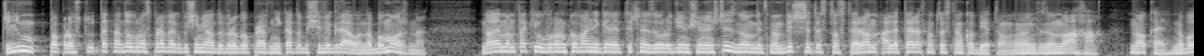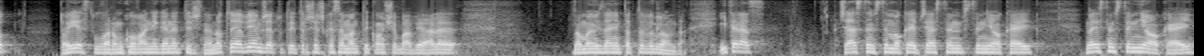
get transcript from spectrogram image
Czyli po prostu tak na dobrą sprawę, jakby się miał dobrego prawnika, to by się wygrało, no bo można. No ja mam takie uwarunkowanie genetyczne, że urodziłem się mężczyzną, więc mam wyższy testosteron, ale teraz no to jestem kobietą. No oni powiedzą, no aha, no okej, okay, no bo to jest uwarunkowanie genetyczne. No to ja wiem, że tutaj troszeczkę semantyką się bawię, ale no moim zdaniem tak to wygląda. I teraz, czy ja jestem z tym ok, czy ja jestem z tym nie ok? No jestem z tym nie okej,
